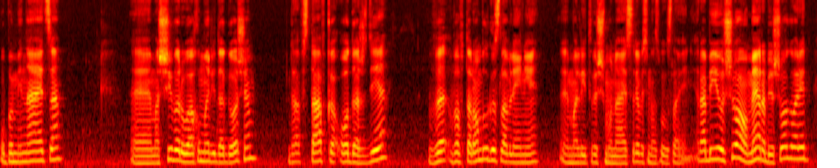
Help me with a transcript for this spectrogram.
Упоминается э, Машива Руаху Маридагошем, да, вставка о дожде в, во втором благословлении э, молитвы Шмунайсре, 18 благословений. Раби Юшуа, Умер, Раби Юшуа говорит –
